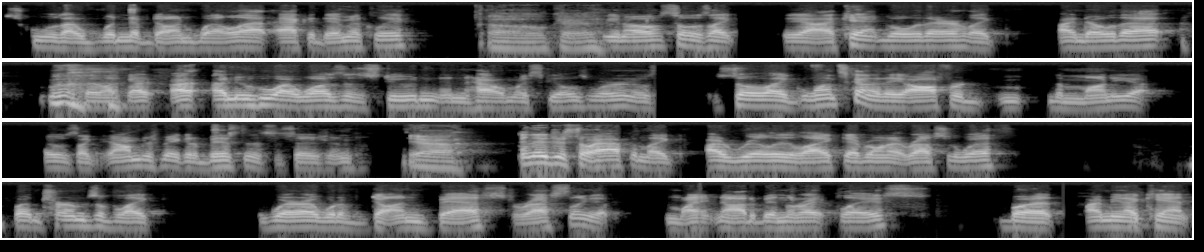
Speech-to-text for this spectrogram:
schools I wouldn't have done well at academically. Oh, okay. You know, so it's like, yeah, I can't go there. Like I know that, like I, I, I knew who I was as a student and how my skills were. And it was so like once kind of they offered the money, it was like I'm just making a business decision. yeah. And it just so happened like I really liked everyone I wrestled with, but in terms of like where I would have done best wrestling, it might not have been the right place. But I mean, I can't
